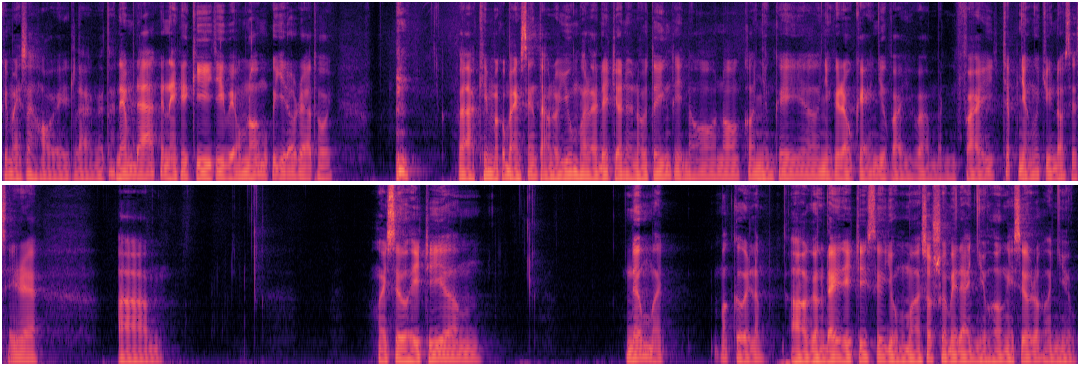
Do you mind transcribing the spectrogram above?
cái mạng xã hội là người ta ném đá cái này cái kia chỉ vì ông nói một cái gì đó ra thôi. Và khi mà các bạn sáng tạo nội dung hay là để trở nên nổi tiếng thì nó nó có những cái ờ, những cái rào cản như vậy và mình phải chấp nhận cái chuyện đó sẽ xảy ra. Uh, hồi xưa thì trí um, nếu mà mắc cười lắm. Uh, gần đây thì trí sử dụng uh, social media nhiều hơn ngày xưa rất là nhiều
